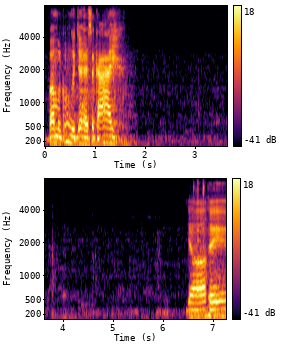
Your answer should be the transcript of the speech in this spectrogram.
Và mình có người chơi hệ Sky giờ thì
